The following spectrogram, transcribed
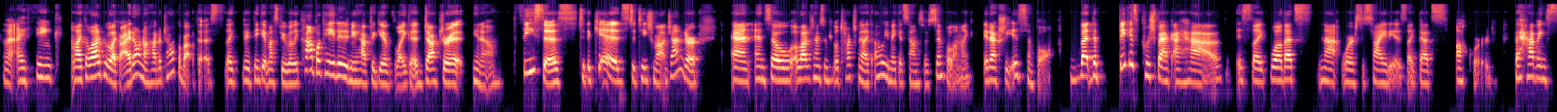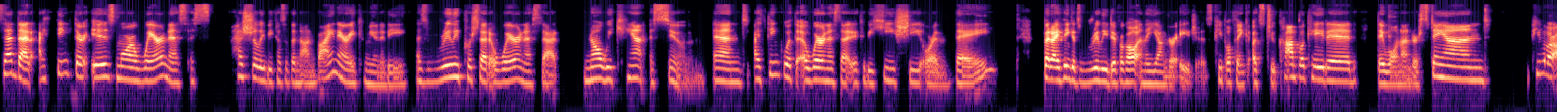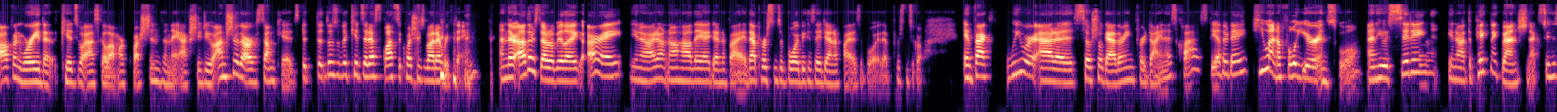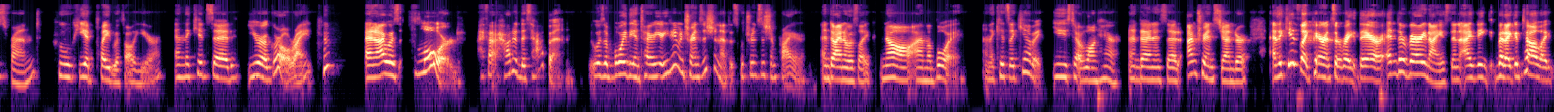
I think, like a lot of people, like I don't know how to talk about this. Like they think it must be really complicated, and you have to give like a doctorate, you know, thesis to the kids to teach them about gender. And and so a lot of times when people talk to me like oh you make it sound so simple i'm like it actually is simple. But the biggest pushback i have is like well that's not where society is. Like that's awkward. But having said that i think there is more awareness especially because of the non-binary community has really pushed that awareness that no, we can't assume. And I think with the awareness that it could be he, she, or they, but I think it's really difficult in the younger ages. People think it's too complicated, they won't understand. People are often worried that kids will ask a lot more questions than they actually do. I'm sure there are some kids, but th- those are the kids that ask lots of questions about everything. and there are others that will be like, all right, you know, I don't know how they identify. That person's a boy because they identify as a boy. That person's a girl. In fact, we were at a social gathering for Dinah's class the other day. He went a full year in school and he was sitting, you know, at the picnic bench next to his friend who he had played with all year. And the kid said, You're a girl, right? and I was floored. I thought, How did this happen? It was a boy the entire year. He didn't even transition at this, school, transition prior. And Dinah was like, No, I'm a boy. And the kid's like, Yeah, but you used to have long hair. And Dinah said, I'm transgender. And the kids, like, parents are right there and they're very nice. And I think, but I could tell, like,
